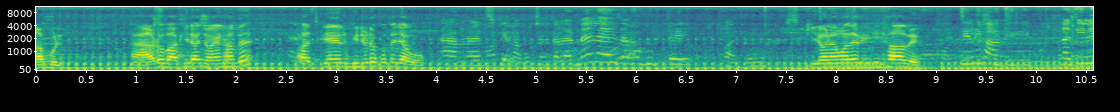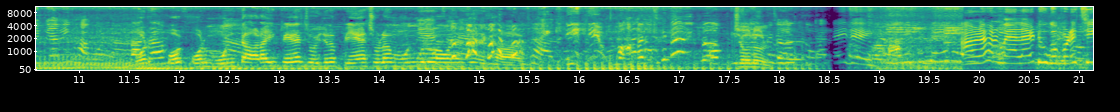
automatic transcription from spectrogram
রাহুল। হ্যাঁ আরও বাকিরা জয়েন হবে। আজকের ভিডিওটা কোথায় যাব? আমরা আজকে নবচন্দলার মেলায় যাব ঘুরতে। কিরণ আমাদেরকে কি খাওয়াবে? না জিলিপি আমি খাব না। ওর ওর ওর মনটা আড়াই পেঁয়াজ ওই জন্য পেঁয়াজ মনগুলো আমাদেরকে খাওয়াবে। চলুন। আমরা এখন ঢুকে পড়েছি।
